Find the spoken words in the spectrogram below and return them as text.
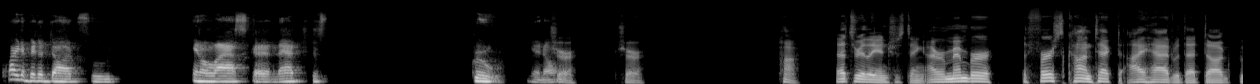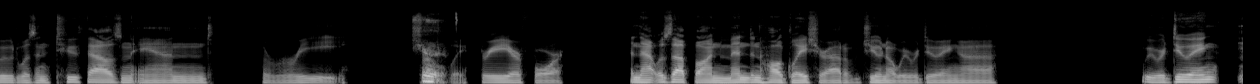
quite a bit of dog food in Alaska, and that just grew, you know. Sure. Sure. Huh. That's really interesting. I remember the first contact I had with that dog food was in 2003, Sure. probably three or four. And that was up on Mendenhall Glacier out of Juneau. We were doing, uh, we were doing,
